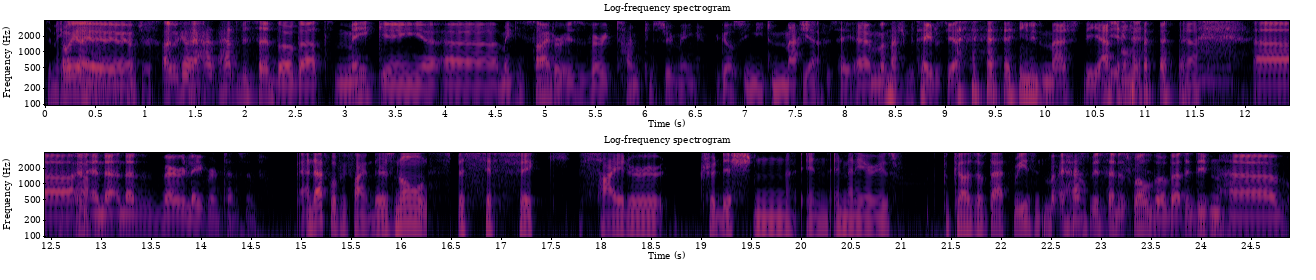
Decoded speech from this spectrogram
to make. Oh yeah, yeah, yeah, yeah. just- Uh, because yeah. it had, to be said though that making uh, uh, making cider is very time consuming because you need to mash Yeah. the pota- uh, mash potatoes. Yeah, you need to mash the apples. yeah. Uh, Yeah. and, and that and that's very labor intensive. and that's what we find. There's no specific cider tradition in in many areas because of that reason. But it you has know? to be said as well, though, that it didn't have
